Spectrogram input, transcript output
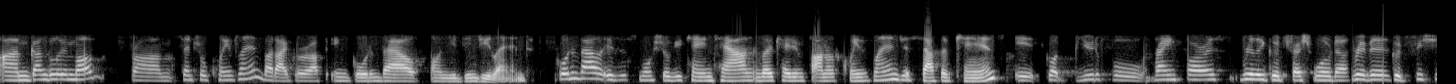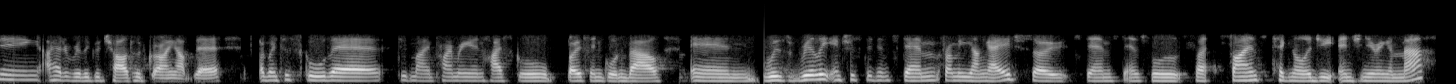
I'm Gungaloo Mob from central Queensland, but I grew up in Gordonvale on Yidinji land. Gordonvale is a small sugarcane town located in far north Queensland, just south of Cairns. It's got beautiful rainforests, really good freshwater rivers, good fishing. I had a really good childhood growing up there. I went to school there, did my primary and high school both in Gordonvale, and was really interested in STEM from a young age. So STEM stands for Science, Technology, Engineering and Maths.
